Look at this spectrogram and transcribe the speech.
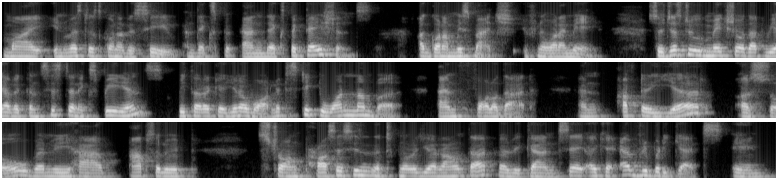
my investors gonna receive and the expe- and the expectations are gonna mismatch, if you know what I mean. So just to make sure that we have a consistent experience, we thought, okay, you know what, let's stick to one number and follow that. And after a year or so, when we have absolute strong processes and the technology around that, where we can say, okay, everybody gets in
